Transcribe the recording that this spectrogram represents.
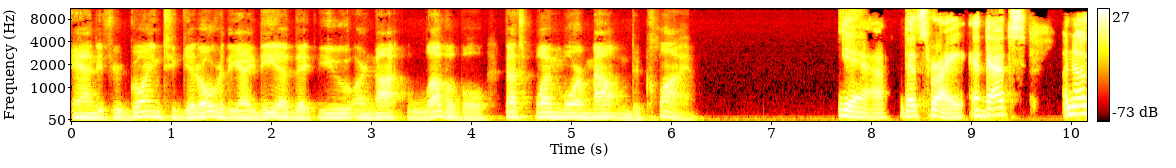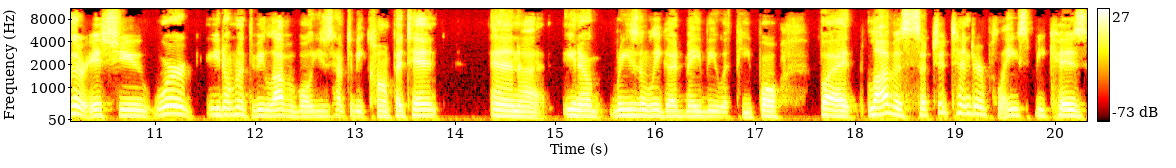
And if you're going to get over the idea that you are not lovable, that's one more mountain to climb. Yeah, that's right. And that's another issue. Work, you don't have to be lovable. You just have to be competent and, uh, you know, reasonably good maybe with people. But love is such a tender place because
